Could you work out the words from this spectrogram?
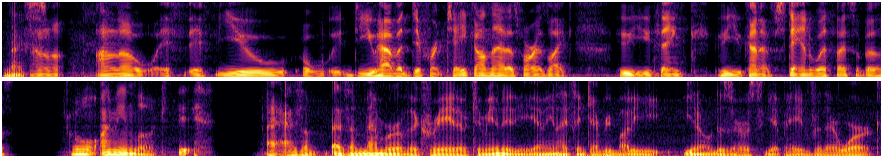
Nice. I don't know i don't know if if you do you have a different take on that as far as like who you think who you kind of stand with, I suppose. Well, I mean, look, it, as a as a member of the creative community, I mean, I think everybody you know deserves to get paid for their work.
